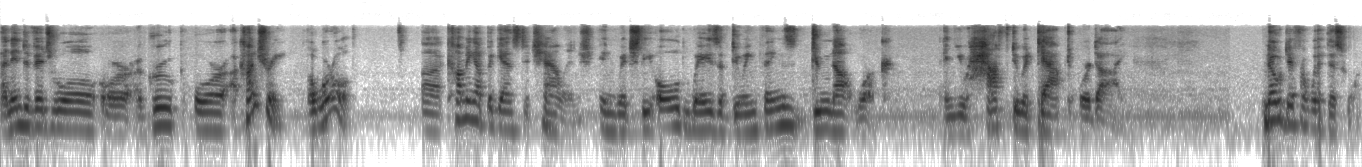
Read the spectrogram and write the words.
an individual or a group or a country, a world, uh, coming up against a challenge in which the old ways of doing things do not work, and you have to adapt or die. No different with this one.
